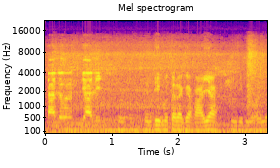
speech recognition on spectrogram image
Talo ko na sa challenge. Uh, hindi mo talaga kaya. Hindi mo ano.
